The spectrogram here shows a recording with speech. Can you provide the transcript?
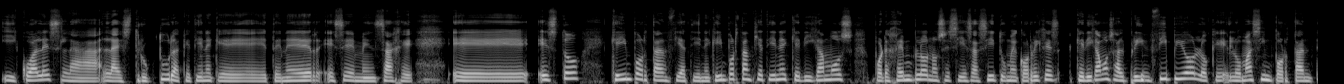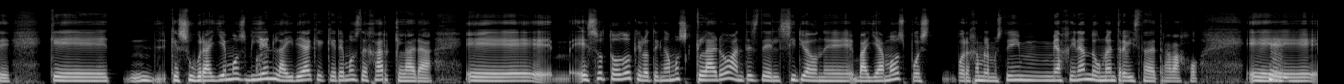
y cuál es la, la estructura que tiene que tener ese mensaje. Eh, esto, ¿qué importancia tiene? ¿Qué importancia tiene que digamos, por ejemplo, no sé si es así, tú me corriges, que digamos al principio lo, que, lo más importante, que, que subrayemos bien la idea que queremos dejar clara. Eh, eso todo, que lo tengamos claro antes del sitio a donde vayamos, pues, por ejemplo, me estoy imaginando una entrevista de trabajo. Eh,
